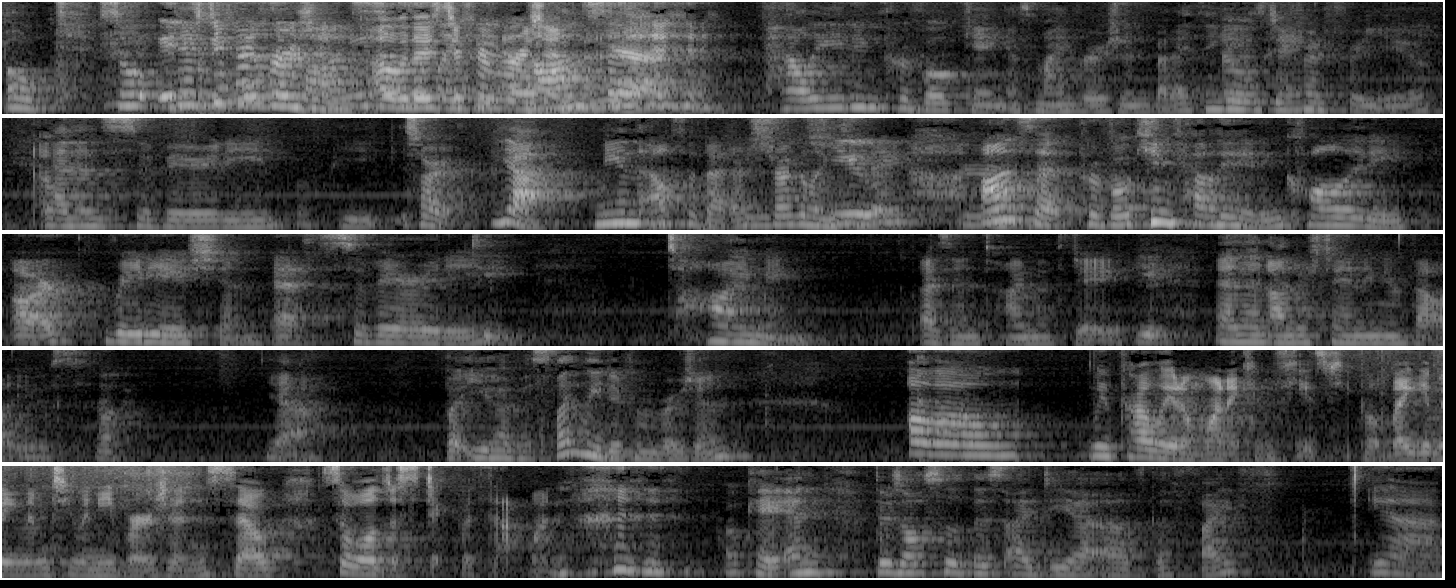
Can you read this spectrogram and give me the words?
oh, so It's there's different versions. Oh, there's doesn't different the versions. Onset, palliating provoking is my version, but I think it was Okay. different for you. Okay. And then severity, sorry, yeah, me and the alphabet are struggling Q. today. Mm. Onset, provoking, palliating, quality, R radiation, S severity, T timing, as in time of day, U. and then understanding and values. Okay. Yeah, but you have a slightly different version. Although we probably don't want to confuse people by giving them too many versions, so so we'll just stick with that one. Okay, and there's also this idea of the FIFE. Yeah.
